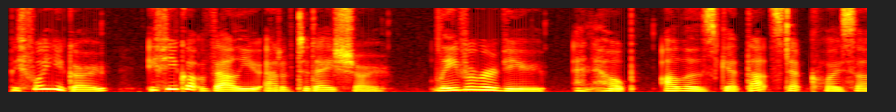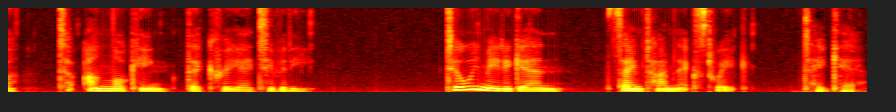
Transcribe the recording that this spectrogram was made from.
before you go, if you got value out of today's show, leave a review and help others get that step closer to unlocking their creativity. Till we meet again, same time next week. Take care.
